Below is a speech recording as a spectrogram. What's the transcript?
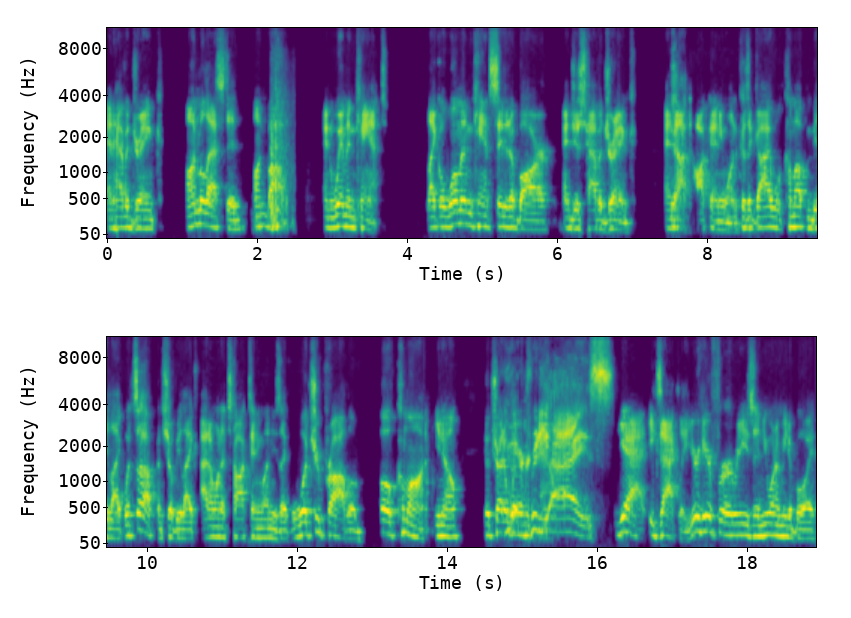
and have a drink unmolested, unbothered, and women can't. Like a woman can't sit at a bar and just have a drink and Yeah. not talk to anyone because a guy will come up and be like, "What's up?" and she'll be like, "I don't want to talk to anyone." He's like, "What's your problem?" "Oh, come on," you know. He'll try to You wear her pretty down. eyes. Yeah, exactly. You're here for a reason. You want to meet a boy.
